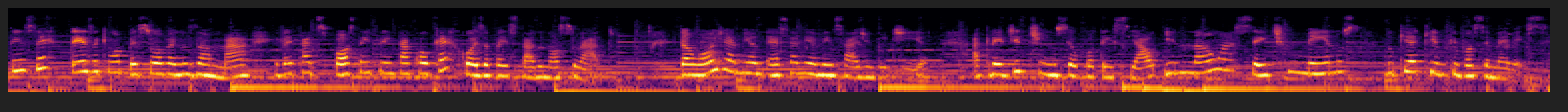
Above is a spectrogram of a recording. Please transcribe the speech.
tenho certeza que uma pessoa vai nos amar e vai estar disposta a enfrentar qualquer coisa para estar do nosso lado. Então hoje é minha, essa é a minha mensagem do dia. Acredite no seu potencial e não aceite menos do que aquilo que você merece.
